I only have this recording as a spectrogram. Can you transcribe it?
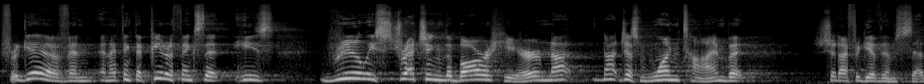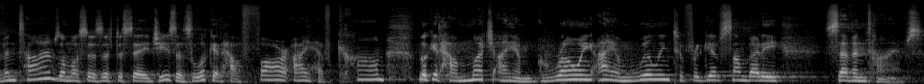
forgive. And, and I think that Peter thinks that he's really stretching the bar here, not, not just one time, but should I forgive them seven times? Almost as if to say, Jesus, look at how far I have come. Look at how much I am growing. I am willing to forgive somebody seven times.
